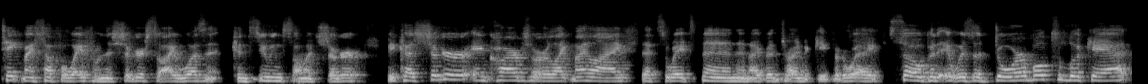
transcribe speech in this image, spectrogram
take myself away from the sugar so I wasn't consuming so much sugar because sugar and carbs are like my life. That's the way it's been. And I've been trying to keep it away. So, but it was adorable to look at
